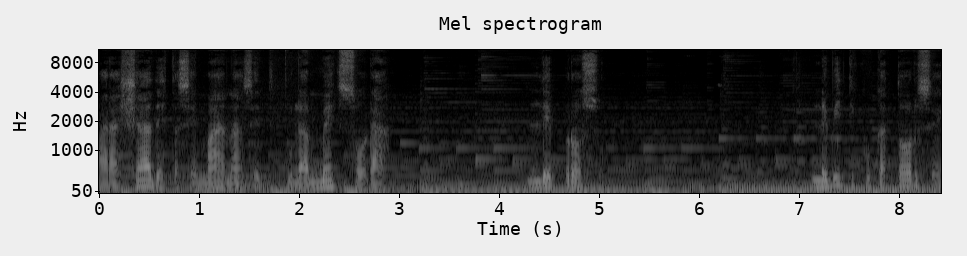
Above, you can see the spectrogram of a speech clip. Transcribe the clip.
para allá de esta semana se titula Mexorá, leproso. Levítico 14,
